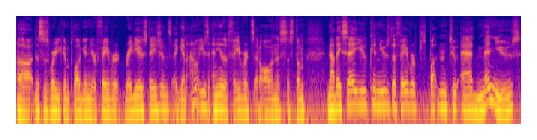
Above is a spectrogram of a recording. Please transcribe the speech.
uh, this is where you can plug in your favorite radio stations. Again, I don't use any of the favorites at all in this system. Now, they say you can use the favorites button to add menus,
